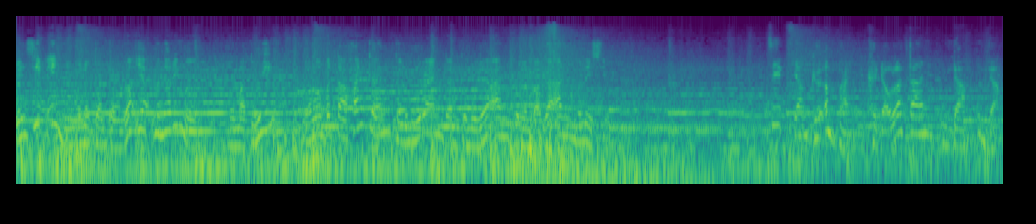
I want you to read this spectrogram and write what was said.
Prinsip ini menekankan rakyat menerima, mematuhi dan mempertahankan keluhuran dan kemuliaan perlembagaan Malaysia. Prinsip yang keempat, kedaulatan undang-undang.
